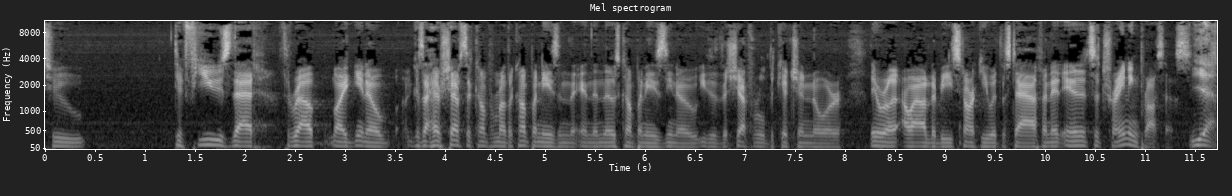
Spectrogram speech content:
to diffuse that throughout, like you know, because I have chefs that come from other companies, and and then those companies, you know, either the chef ruled the kitchen or they were allowed to be snarky with the staff, and it and it's a training process. yeah,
